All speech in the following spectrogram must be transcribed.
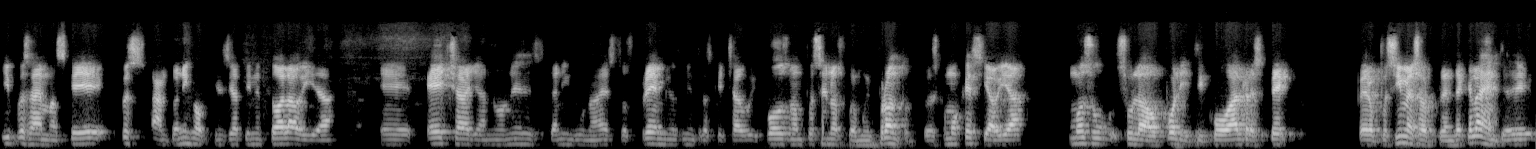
y pues además que pues Anthony Hopkins ya tiene toda la vida eh, hecha, ya no necesita ninguno de estos premios, mientras que Chadwick Boseman pues se nos fue muy pronto. Entonces como que sí había como su, su, lado político al respecto. Pero pues sí, me sorprende que la gente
